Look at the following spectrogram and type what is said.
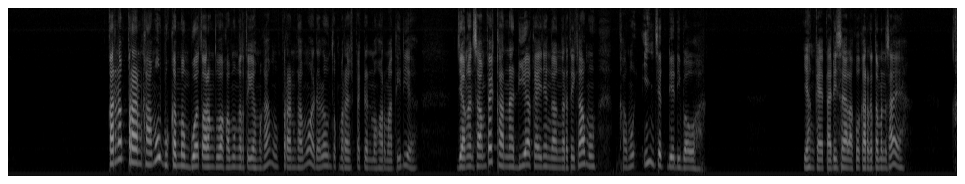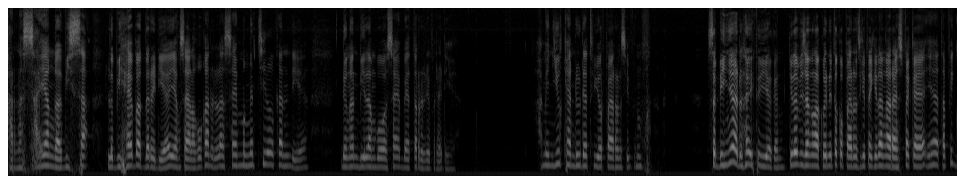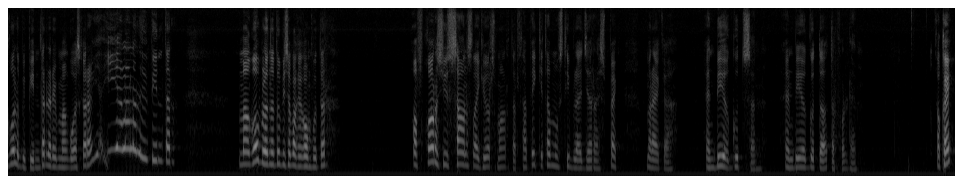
Karena peran kamu bukan membuat orang tua kamu ngerti sama kamu, peran kamu adalah untuk merespek dan menghormati dia. Jangan sampai karena dia kayaknya nggak ngerti kamu, kamu injek dia di bawah. Yang kayak tadi saya lakukan ke teman saya. Karena saya nggak bisa lebih hebat dari dia, yang saya lakukan adalah saya mengecilkan dia dengan bilang bahwa saya better daripada dia. I mean you can do that to your parents even. Sedihnya adalah itu ya kan. Kita bisa ngelakuin itu ke parents kita, kita nggak respect kayak ya tapi gue lebih pintar dari emak gue sekarang. Ya iyalah lo lebih pintar. Emak gue belum tentu bisa pakai komputer. Of course you sounds like you're smarter, tapi kita mesti belajar respect mereka and be a good son and be a good daughter for them. Okay?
